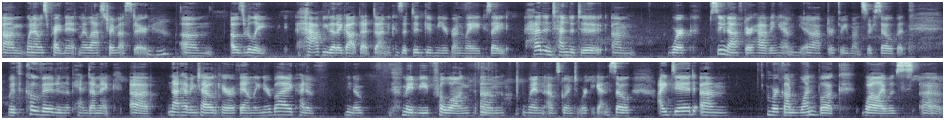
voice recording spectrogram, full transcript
um, when I was pregnant, my last trimester. Mm-hmm. Um, I was really happy that I got that done because it did give me a runway because I had intended to um, work soon after having him, you know, after three months or so. But with COVID and the pandemic, uh, not having childcare or family nearby kind of, you know, made me prolong um, when I was going to work again. So I did um, work on one book while I was, uh,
